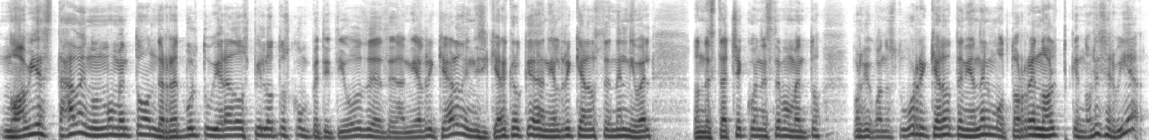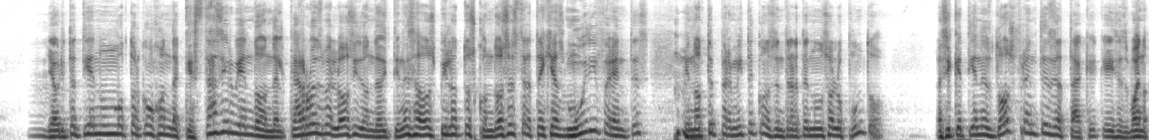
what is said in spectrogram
no había estado en un momento donde Red Bull tuviera dos pilotos competitivos de, de, Daniel Ricciardo. Y ni siquiera creo que Daniel Ricciardo esté en el nivel donde está Checo en este momento. Porque cuando estuvo Ricciardo tenían el motor Renault que no le servía. Y ahorita tiene un motor con Honda que está sirviendo, donde el carro es veloz y donde tienes a dos pilotos con dos estrategias muy diferentes que no te permite concentrarte en un solo punto. Así que tienes dos frentes de ataque que dices, bueno,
